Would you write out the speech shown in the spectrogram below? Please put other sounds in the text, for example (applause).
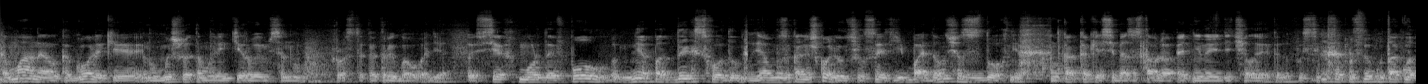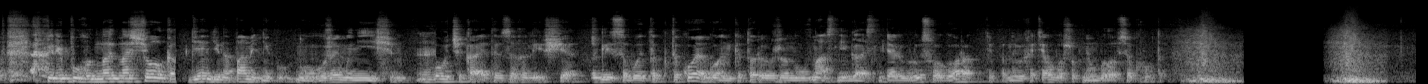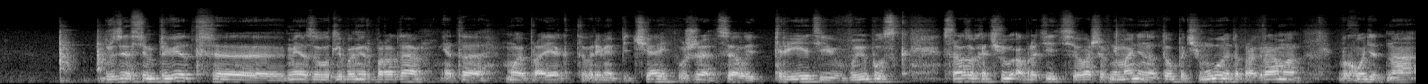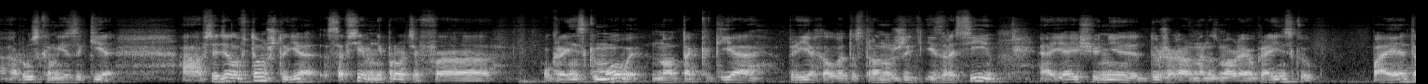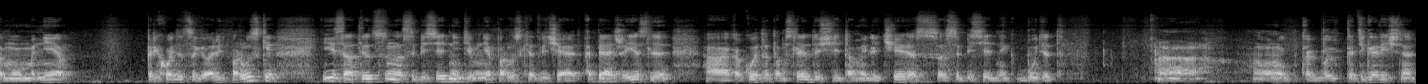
наркоманы, алкоголики. Ну, мы же в этом ориентируемся, ну, просто как рыба в воде. То есть всех мордой в пол, мне под дых сходу. Я в музыкальной школе учился, ебать, да он сейчас сдохнет. Ну, как, как я себя заставлю опять ненавидеть человека, допустим. (laughs) Я просто вот так вот перепуху на, нащелкал. Деньги на памятник, ну, уже мы не ищем. Вы чекаєте взагалі ще? Жгли с собой так, такой огонь, который уже ну, в нас не гаснет. Я люблю свой город, типа, ну и хотел бы, чтобы в нем было все круто. Друзья, всем привет. Э, меня зовут Любомир Борода. Это мой проект «Время пить чай». Уже целый третий выпуск. Сразу хочу обратить ваше внимание на то, почему эта программа выходит на русском языке. А все дело в том, что я совсем не против э, украинской мовы, но так как я приехал в эту страну жить из России, э, я еще не дуже гарно розмовляю українською, поэтому мне приходится говорить по-русски, и, соответственно, собеседники мне по-русски отвечают. Опять же, если а, какой-то там следующий там, или через собеседник будет а, ну, как бы категорично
